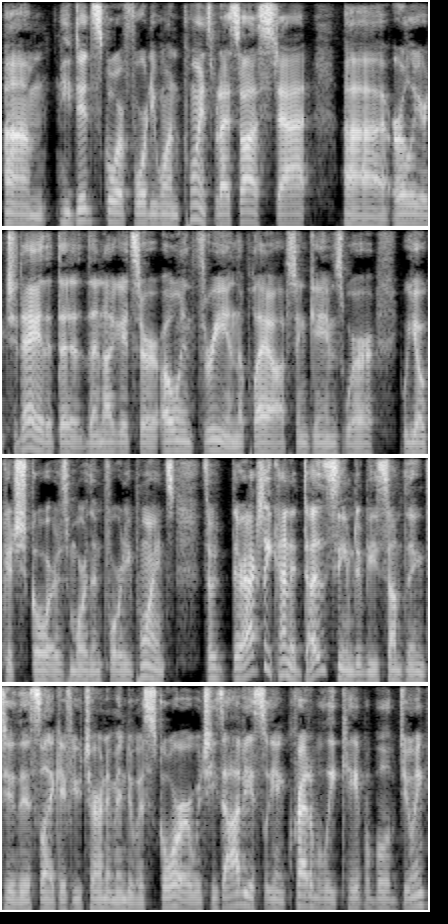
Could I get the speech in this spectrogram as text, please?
um, he did score 41 points, but I saw a stat uh, earlier today that the, the Nuggets are 0 3 in the playoffs in games where Jokic scores more than 40 points. So there actually kind of does seem to be something to this, like if you turn him into a scorer, which he's obviously incredibly capable of doing.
